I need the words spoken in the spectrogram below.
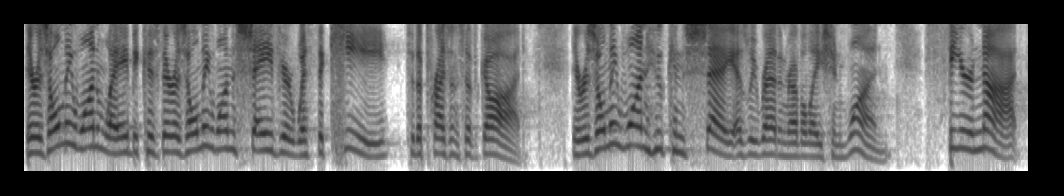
There is only one way because there is only one Savior with the key to the presence of God. There is only one who can say, as we read in Revelation 1, Fear not,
